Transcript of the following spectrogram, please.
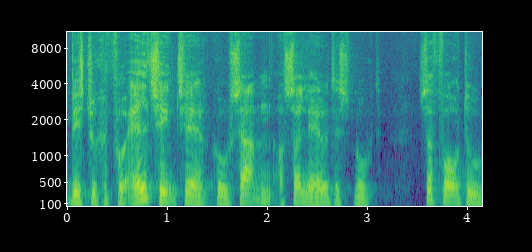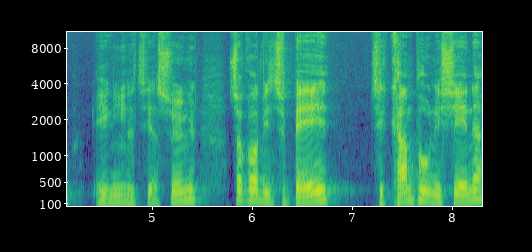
hvis du kan få alle ting til at gå sammen, og så lave det smukt, så får du englene til at synge. Så går vi tilbage til kampen i Siena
